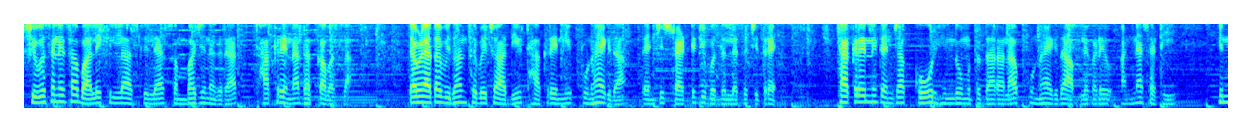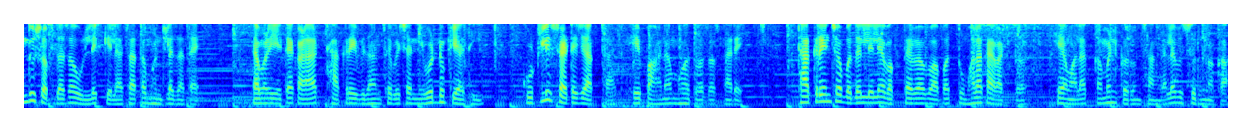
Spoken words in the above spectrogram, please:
शिवसेनेचा बालेकिल्ला असलेल्या संभाजीनगरात ठाकरेंना धक्का बसला. त्यामुळे आता विधानसभेच्या आधी ठाकरेंनी पुन्हा एकदा त्यांची स्ट्रॅटेजी बदलल्याचं चित्र आहे. ठाकरेंनी त्यांच्या कोर हिंदू मतदाराला पुन्हा एकदा आपल्याकडे आणण्यासाठी हिंदू शब्दाचा उल्लेख केल्याचं आता म्हटलं जात आहे. त्यामुळे येत्या काळात ठाकरे विधानसभेच्या निवडणुकीआधी कुठली स्ट्रॅटेजी आखतात हे पाहणं महत्त्वाचं असणार आहे. ठाकरेंच्या बदललेल्या वक्तव्याबाबत तुम्हाला काय वाटतं हे आम्हाला कमेंट करून सांगायला विसरू नका.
